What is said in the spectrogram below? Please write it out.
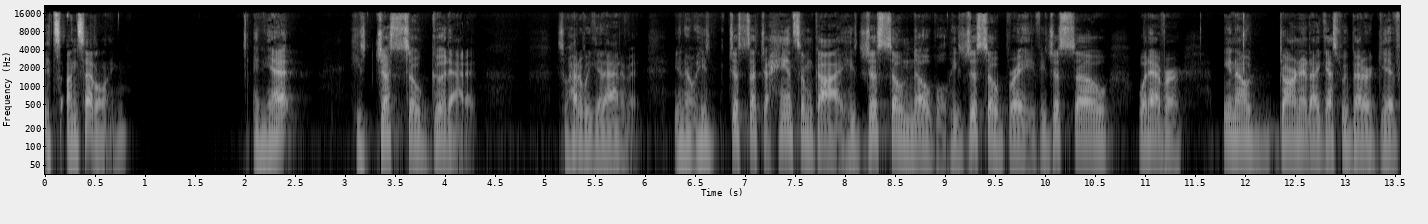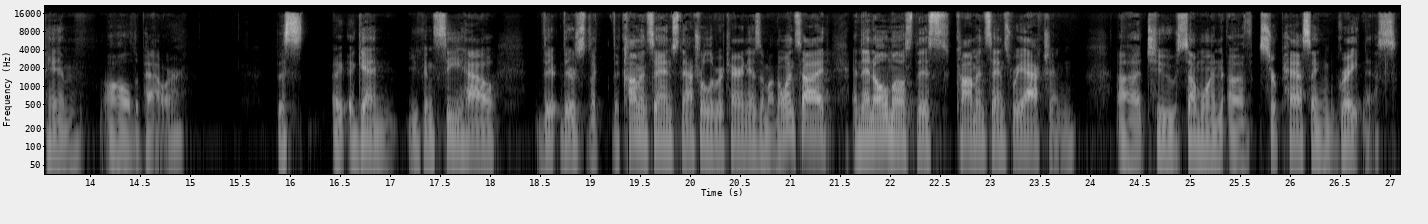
it's unsettling. And yet, he's just so good at it. So, how do we get out of it? You know, he's just such a handsome guy. He's just so noble. He's just so brave. He's just so whatever. You know, darn it, I guess we better give him all the power. This, again, you can see how there's the, the, common sense, natural libertarianism on the one side, and then almost this common sense reaction uh, to someone of surpassing greatness.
